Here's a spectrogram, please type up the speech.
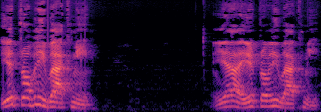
You'd probably whack me. Yeah, you'd probably whack me.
